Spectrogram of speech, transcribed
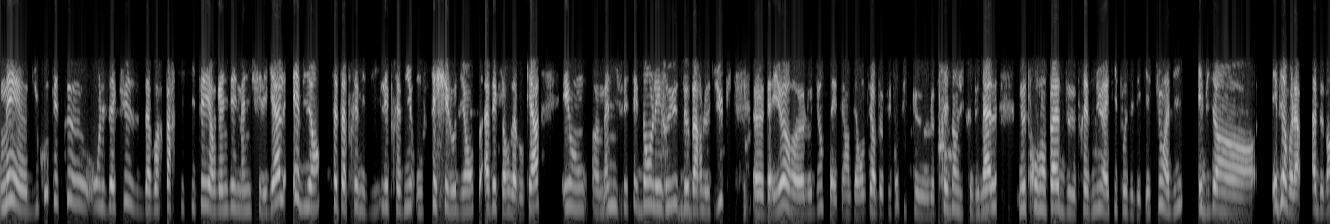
Mais euh, du coup, puisque on les accuse d'avoir participé et organisé une manif illégale, eh bien, cet après-midi, les prévenus ont séché l'audience avec leurs avocats et ont euh, manifesté dans les rues de Bar-le-Duc. Euh, D'ailleurs, l'audience a été interrompue un peu plus tôt puisque le président du tribunal, ne trouvant pas de prévenus à qui poser des questions, a dit "Eh bien, eh bien voilà, à demain.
